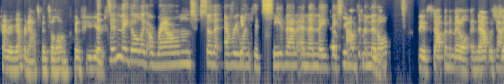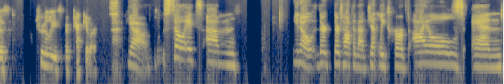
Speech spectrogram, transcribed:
trying to remember now. It's been so long. It's been a few But years. didn't they go like around so that everyone could see them and then they they Everyone stopped in the could see them. middle They'd stop in the middle, and that was Yeah. just truly spectacular. yeah so it's um you know they're they're talking about gently curved aisles and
